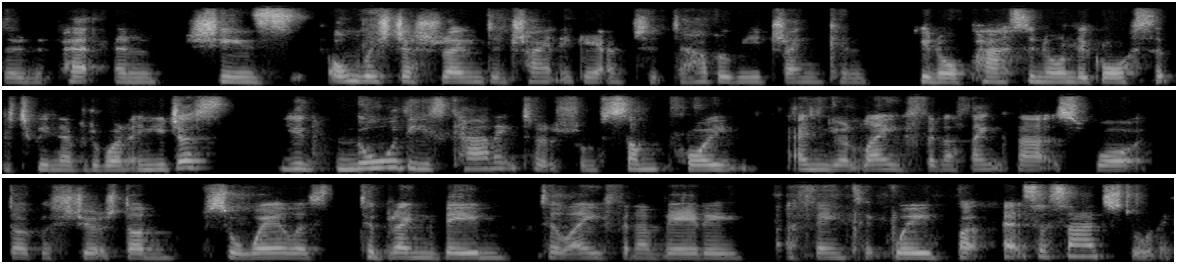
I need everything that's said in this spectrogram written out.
down the pit and she's always just round and trying to get her to, to have a wee drink and, you know, passing on the gossip between everyone. And you just you know these characters from some point in your life. And i think that's what douglas stuart's done so well is to bring them to life in a very authentic way. But it's a sad story.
